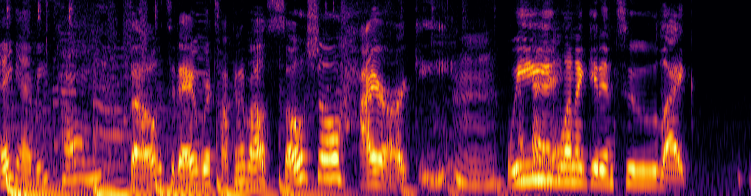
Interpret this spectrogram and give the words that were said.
Hey, Gabby. Hey. So, today we're talking about social hierarchy. Mm, we okay. want to get into like,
